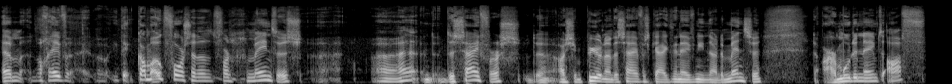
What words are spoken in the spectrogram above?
Um, nog even, ik kan me ook voorstellen dat het voor gemeentes... de cijfers, als je puur naar de cijfers kijkt en even niet naar de mensen... de armoede neemt af,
